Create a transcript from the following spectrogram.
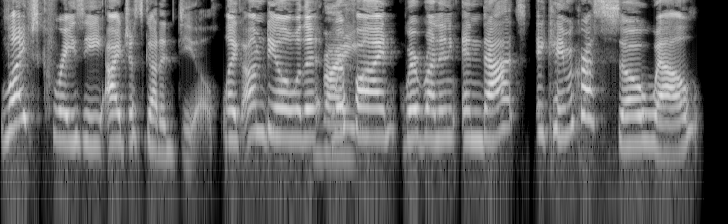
life's crazy. I just gotta deal. Like I'm dealing with it. We're fine. We're running. And that, it came across so well.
